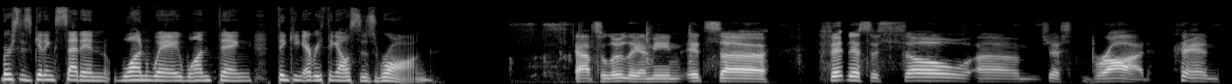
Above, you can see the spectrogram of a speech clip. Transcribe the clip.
versus getting set in one way, one thing, thinking everything else is wrong. Absolutely. I mean, it's uh, fitness is so um, just broad, and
